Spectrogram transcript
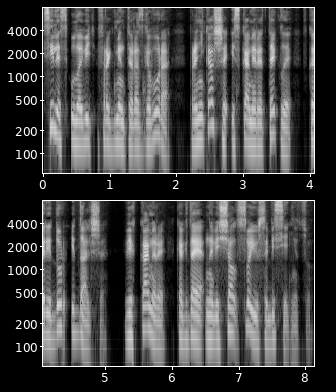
силясь уловить фрагменты разговора, проникавшие из камеры Теклы в коридор и дальше, в их камеры, когда я навещал свою собеседницу.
